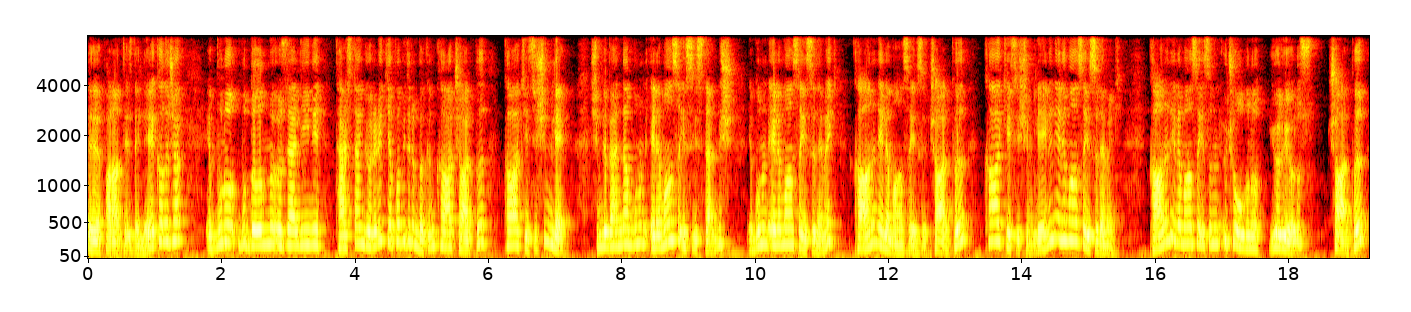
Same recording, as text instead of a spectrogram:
e, parantezde l kalacak. E bunu bu dağılma özelliğini tersten görerek yapabilirim. Bakın k çarpı k kesişim l. Şimdi benden bunun eleman sayısı istenmiş. E bunun eleman sayısı demek k'nın eleman sayısı çarpı k kesişim l'nin eleman sayısı demek. K'nın eleman sayısının 3 olduğunu görüyoruz. Çarpı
